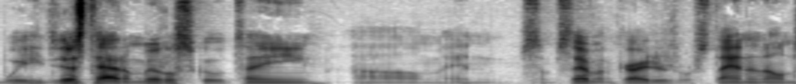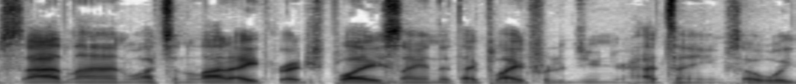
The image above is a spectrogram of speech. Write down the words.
we just had a middle school team, um, and some seventh graders were standing on the sideline watching a lot of eighth graders play, saying that they played for the junior high team. So we,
